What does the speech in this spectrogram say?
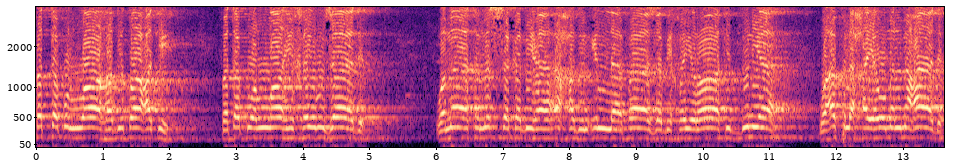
فاتقوا الله بطاعته. فتقوى الله خير زاد وما تمسك بها أحد إلا فاز بخيرات الدنيا وأفلح يوم المعاد.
